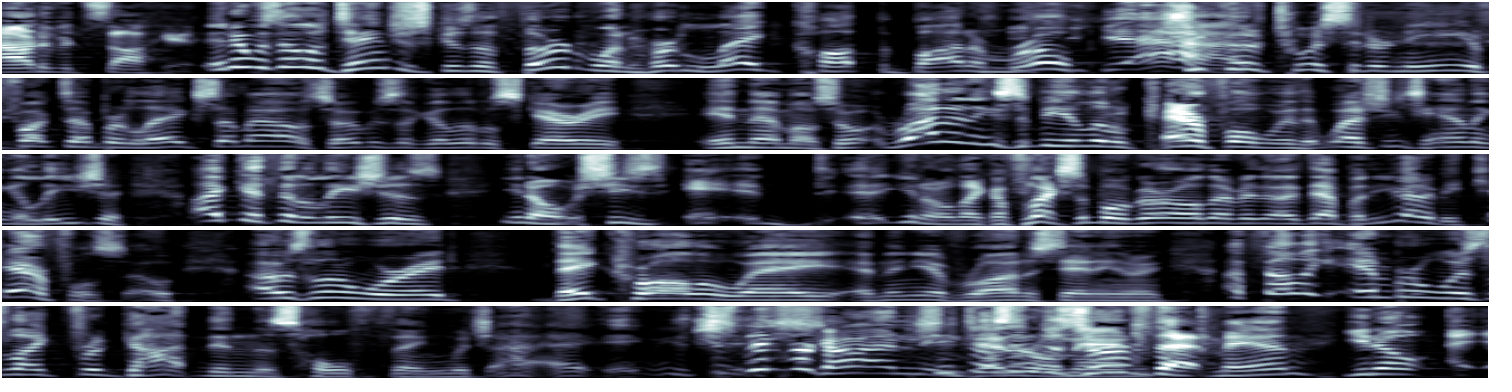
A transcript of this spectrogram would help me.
out of its socket. And it was a little dangerous because the third one, her leg caught the bottom rope. Yeah. She could have twisted her knee or fucked up her leg somehow. So it was like a little scary in that moment. So Ronda needs to be a little careful with it while she's handling Alicia. I get that Alicia's, you know, she's, eh, eh, you know, like a flexible girl and everything like that, but you got to be careful. So I was a little worried. They crawl away, and then you have Ronda standing there. I felt like Ember was like forgotten in this whole thing, which I. She's been forgotten. She in doesn't general, deserve man. that, man. You know, I-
